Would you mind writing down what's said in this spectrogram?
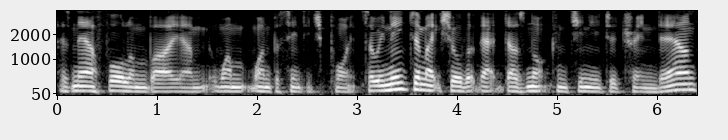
has now fallen by um, one, one percentage point. So we need to make sure that that does not continue to trend down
